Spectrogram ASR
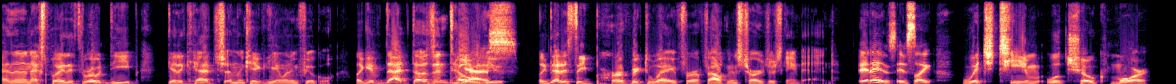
And then the next play, they throw it deep, get a catch, and then kick a game-winning field goal. Like if that doesn't tell you like that is the perfect way for a Falcons Chargers game to end. It is. It's like which team will choke more?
